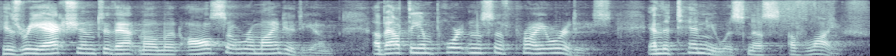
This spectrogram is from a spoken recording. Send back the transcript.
His reaction to that moment also reminded him about the importance of priorities and the tenuousness of life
